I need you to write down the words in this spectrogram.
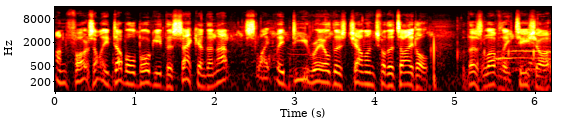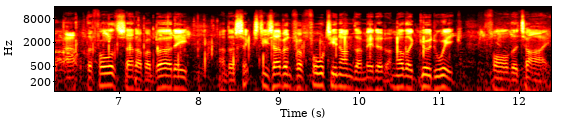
unfortunately double bogeyed the second, and that slightly derailed his challenge for the title. But this lovely tee shot at the fourth set up a birdie, and a 67 for 14 under made it another good week for the Thai.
